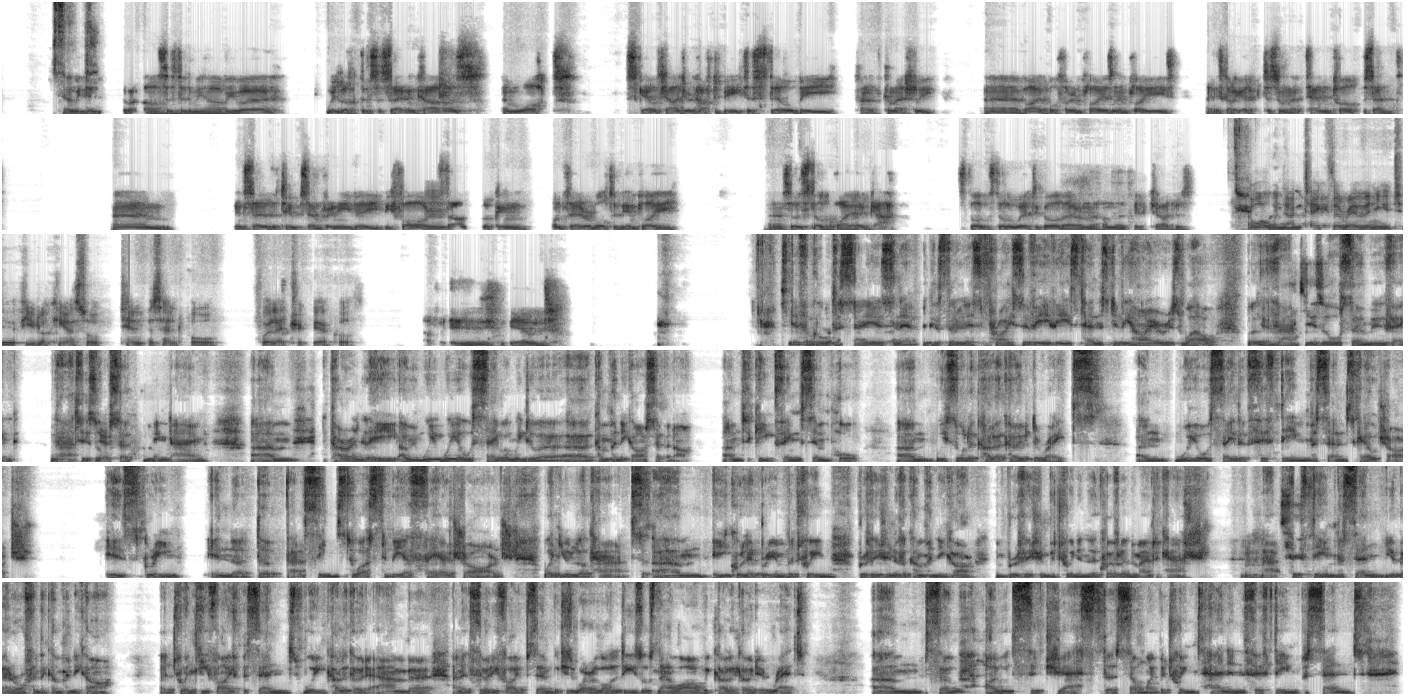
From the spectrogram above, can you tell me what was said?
So we did an analysis, didn't we, Harvey, where we looked at certain cars and what scale charge would have to be to still be kind of commercially uh, viable for employers and employees. And it's got to get to something like 10, 12% um, instead of the 2% for an EV before mm. it starts looking unfavorable to the employee. Uh, so there's still quite a gap, still still a way to go there on the, on the BIC charges. What would that take the revenue to if you're looking at sort of 10% for, for electric vehicles? Uh, yeah, it would it's difficult to say, isn't it? Because the list price of EVs tends to be higher as well, but yeah. that is also moving. That is also yes. coming down. Um, currently, I mean, we, we always say when we do a, a company car seminar, um, to keep things simple, um, we sort of color code the rates. And we always say that 15% scale charge is green in that, that that seems to us to be a fair charge when you look at um, equilibrium between provision of a company car and provision between an equivalent amount of cash. Mm-hmm. At 15%, you're better off in the company car. At 25%, we color code it amber. And at 35%, which is where a lot of diesels now are, we color code it red. Um, so I would suggest that somewhere between 10 and 15%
